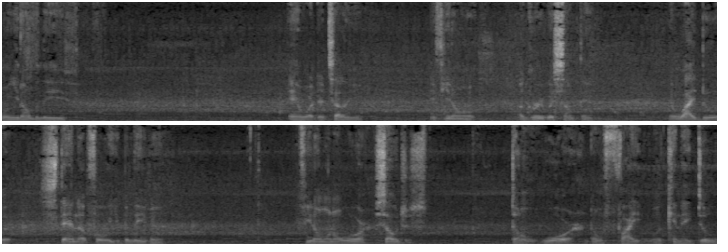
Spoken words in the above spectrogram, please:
when you don't believe in what they're telling you. If you don't agree with something, then why do it? Stand up for what you believe in. If you don't want a war soldiers, don't war. Don't fight. What can they do?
